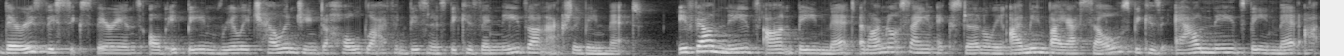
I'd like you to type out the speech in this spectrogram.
there is this experience of it being really challenging to hold life and business because their needs aren't actually being met. If our needs aren't being met, and I'm not saying externally, I mean by ourselves because our needs being met are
